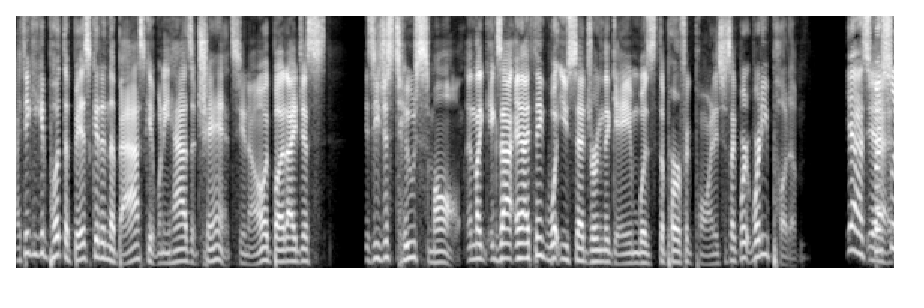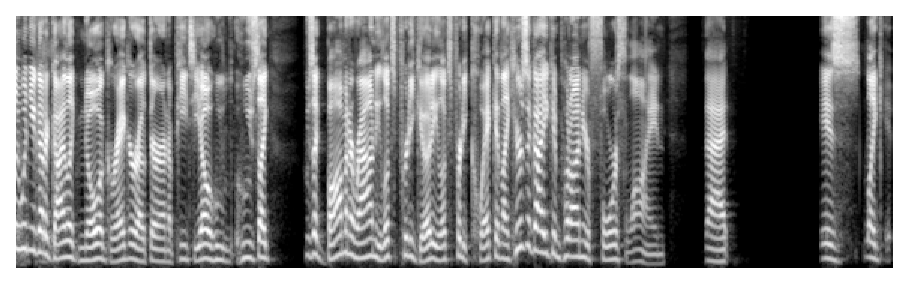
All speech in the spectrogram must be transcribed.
I think he can put the biscuit in the basket when he has a chance, you know. But I just is he just too small? And like exact and I think what you said during the game was the perfect point. It's just like where where do you put him? Yeah, especially when you got a guy like Noah Gregor out there on a PTO who who's like who's like bombing around. He looks pretty good. He looks pretty quick. And like here's a guy you can put on your fourth line that is like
